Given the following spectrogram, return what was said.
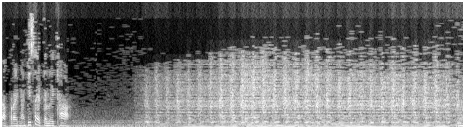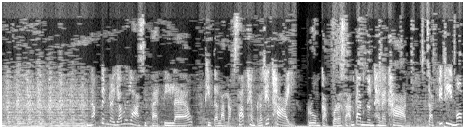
จากรายงานพิเศษกันเลยค่ะ ระยะเวลา 18 ปีแล้ว ที่ตลาดหลักทรัพย์แห่งประเทศไทย รวมกับวารสารการเงินธนาคาร จัดพิธีมอบ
